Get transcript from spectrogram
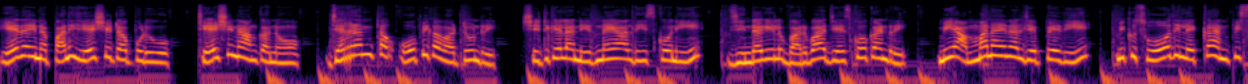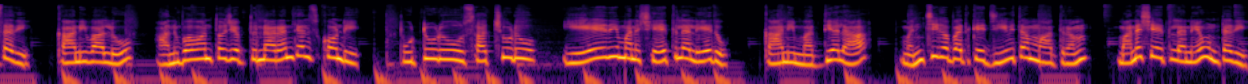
ఏదైనా పని చేసేటప్పుడు చేసినాకనో జర్రంత ఓపిక పట్టుండ్రి. చిటికెల నిర్ణయాలు తీసుకొని జిందగీలు బర్బాద్ చేసుకోకండ్రి. మీ అమ్మనైనలు చెప్పేది మీకు సోది లెక్క అనిపిస్తుంది. కాని వాళ్ళు అనుభవంతో చెప్తున్నారని తెలుసుకోండి. పుట్టుడు సచ్చుడు ఏది మన చేతిలో లేదు. కాని మధ్యలా మంచిగా బతికే జీవితం మాత్రం మన చేతిలోనే ఉంటది.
